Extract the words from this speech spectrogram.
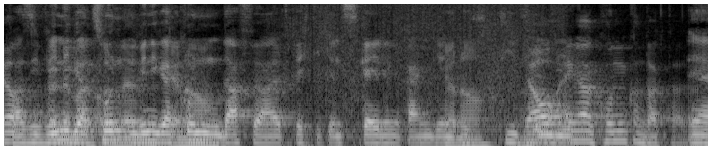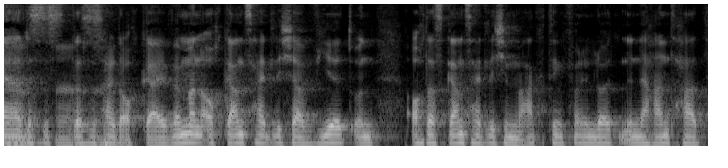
Ja, quasi weniger Kunden, weniger genau. Kunden dafür halt richtig ins Scaling reingehen. Genau. Ja, auch enger Kundenkontakt halt. Ja, das ist, ja, das ist halt auch geil. Wenn man auch ganzheitlicher wird und auch das ganzheitliche Marketing von den Leuten in der Hand hat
